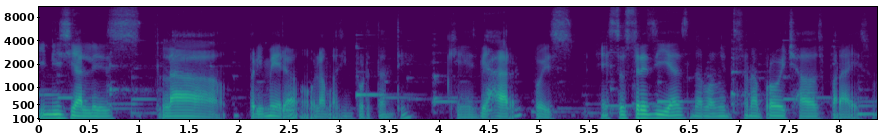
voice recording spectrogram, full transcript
inicial es la primera o la más importante, que es viajar, pues estos tres días normalmente son aprovechados para eso,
